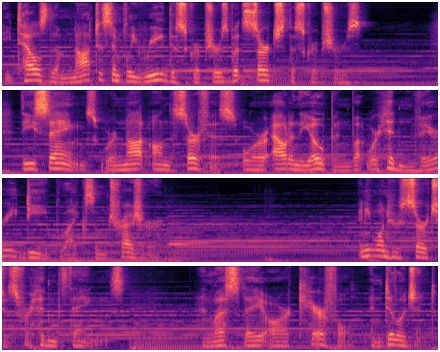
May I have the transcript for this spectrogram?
He tells them not to simply read the scriptures, but search the scriptures. These sayings were not on the surface or out in the open, but were hidden very deep like some treasure. Anyone who searches for hidden things, unless they are careful and diligent,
